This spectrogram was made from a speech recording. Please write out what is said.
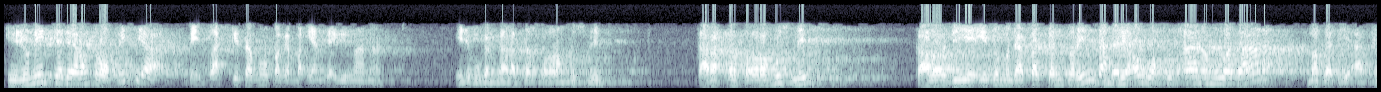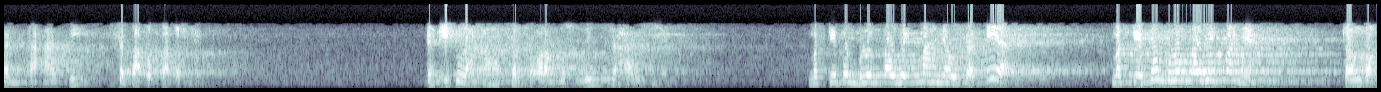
Di Indonesia daerah tropis ya bebas kita mau pakai pakaian kayak gimana. Ini bukan karakter seorang muslim. Karakter seorang muslim kalau dia itu mendapatkan perintah dari Allah Subhanahu wa taala, maka dia akan taati sepatut-patutnya. Dan itulah karakter seorang muslim seharusnya. Meskipun belum tahu hikmahnya Ustaz. Iya. Meskipun belum tahu hikmahnya. Contoh,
